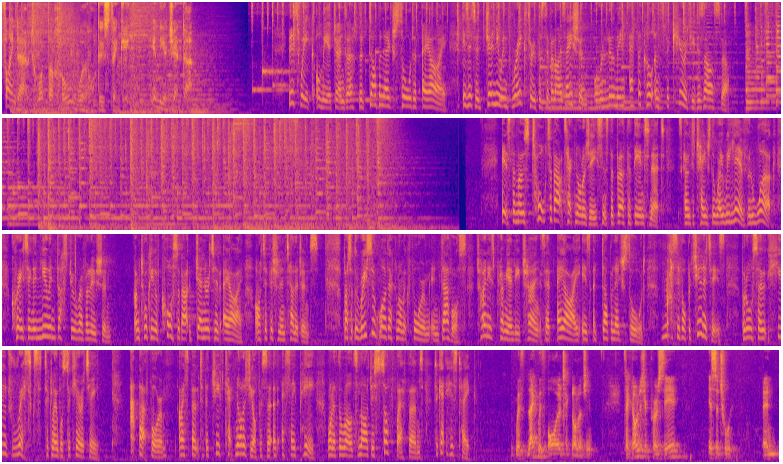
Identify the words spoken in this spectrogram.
Find out what the whole world is thinking in the agenda. This week on the agenda, the double edged sword of AI. Is it a genuine breakthrough for civilization or a looming ethical and security disaster? The most talked about technology since the birth of the internet. It's going to change the way we live and work, creating a new industrial revolution. I'm talking, of course, about generative AI, artificial intelligence. But at the recent World Economic Forum in Davos, Chinese Premier Li Qiang said AI is a double edged sword, massive opportunities, but also huge risks to global security. At that forum, I spoke to the Chief Technology Officer of SAP, one of the world's largest software firms, to get his take. With, like with all technology, technology per se is a tool. And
